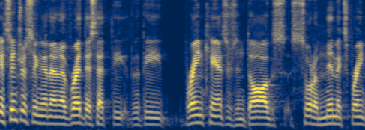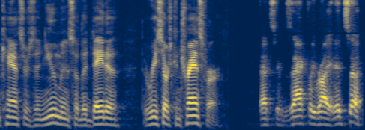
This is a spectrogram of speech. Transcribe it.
It's interesting, and I've read this, that the, the, the brain cancers in dogs sort of mimics brain cancers in humans, so the data, the research can transfer. That's exactly right. It's a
